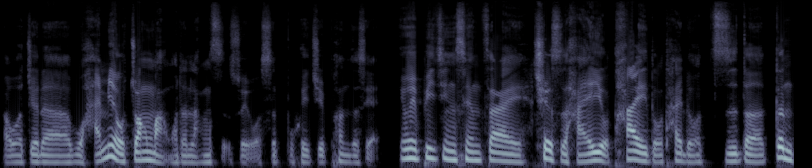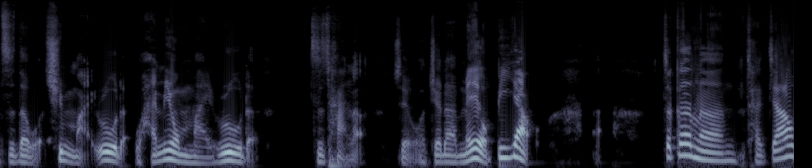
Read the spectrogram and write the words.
啊，我觉得我还没有装满我的篮子，所以我是不会去碰这些，因为毕竟现在确实还有太多太多值得、更值得我去买入的，我还没有买入的资产了，所以我觉得没有必要。啊，这个呢，彩椒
